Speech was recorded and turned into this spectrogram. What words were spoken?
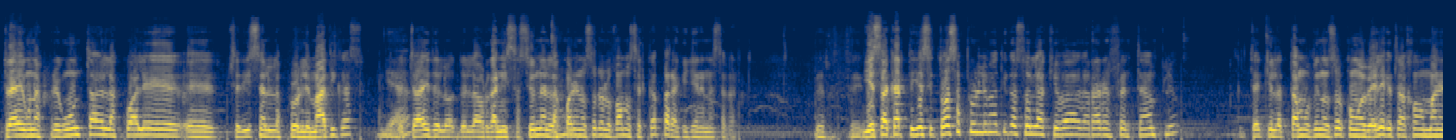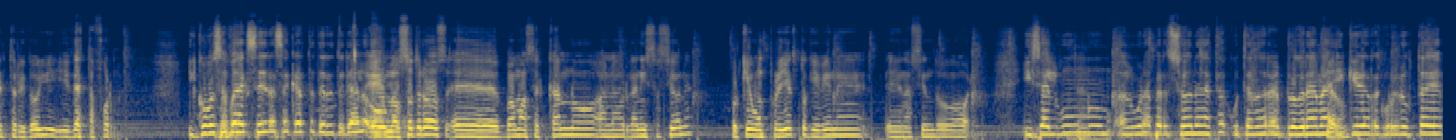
trae unas preguntas en las cuales eh, se dicen las problemáticas. ¿cachai? de, lo- de las organizaciones en las cuales nosotros los vamos a acercar para que llenen esa carta. Perfecto. Y esa carta y ese- todas esas problemáticas son las que va a agarrar el Frente Amplio, que la estamos viendo nosotros como EPL, que trabajamos más en el territorio y de esta forma. ¿Y cómo se puede acceder a esa carta territorial? Eh, O- nosotros eh, vamos a acercarnos a las organizaciones porque es un proyecto que viene eh, naciendo ahora. Y si algún, alguna persona está escuchando ahora el programa Claro. y quiere recurrir a usted,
